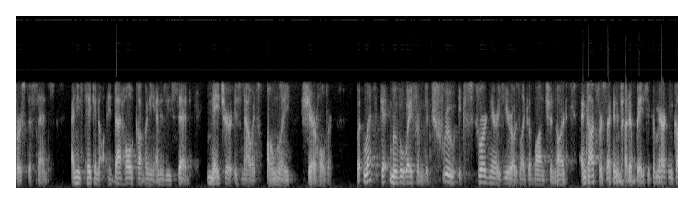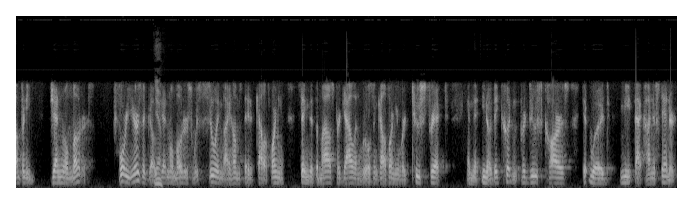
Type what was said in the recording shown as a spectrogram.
first ascents. And he's taken that whole company, and as he said, nature is now its only shareholder. But let's get move away from the true extraordinary heroes like Yvon Chouinard and talk for a second about a basic American company, General Motors. Four years ago. General Motors was suing my home state of California, saying that the miles per gallon rules in California were too strict and that you know they couldn't produce cars that would meet that kind of standard.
